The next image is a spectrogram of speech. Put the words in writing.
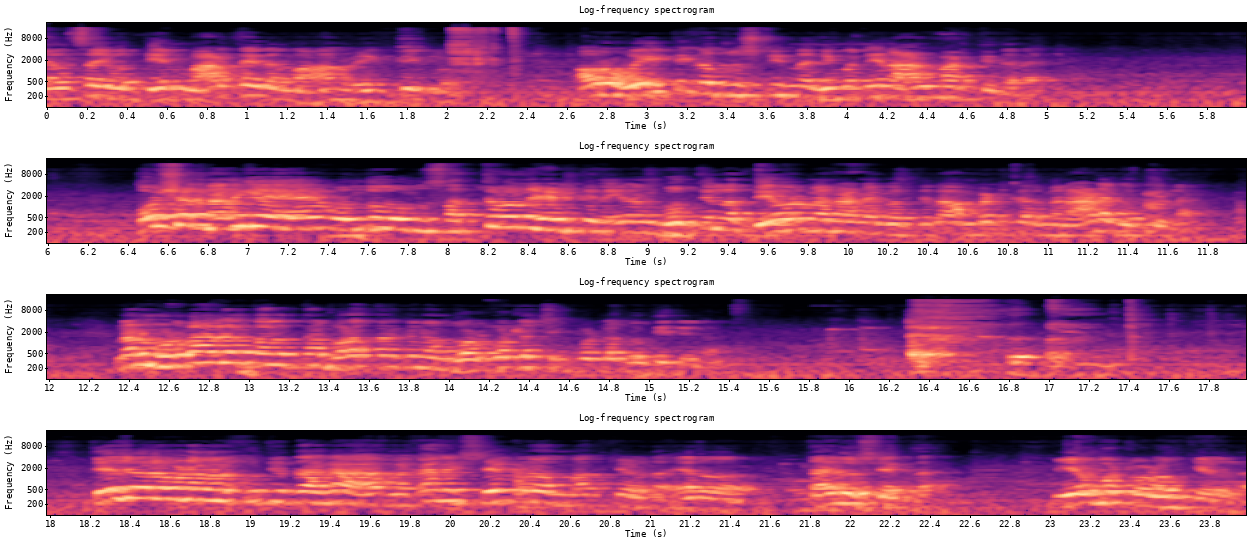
ಕೆಲಸ ಇವತ್ತೇನ್ ಮಾಡ್ತಾ ಇದೆ ಮಹಾನ್ ವ್ಯಕ್ತಿಗಳು. ಅವರ ವೈಯಕ್ತಿಕ ದೃಷ್ಟಿಯಿಂದ ನಿಮ್ಮನ್ನೇನು ಹಾಳು ಮಾಡ್ತಿದ್ದಾರೆ? ಬಹುಶಃ ನನಗೆ ಒಂದು ಒಂದು ಸತ್ಯವನ್ನು ಹೇಳ್ತೀನಿ. ನನ್ಗೆ ಗೊತ್ತಿಲ್ಲ, ದೇವರ ಮೇಲೆ ಆಣೆ ಗೊತ್ತಿಲ್ಲ, ಅಂಬೇಡ್ಕರ್ ಮೇಲೆ ನಾಳೆ ಗೊತ್ತಿಲ್ಲ. ನಾನು ತಲುಪ್ತಾ ಬರೋ ತನಕ ನಾನು ದೊಡ್ಡ ಚಿಕ್ಕ ಬಡ್ಲ ಗೊತ್ತಿದ್ದಿಲ್ಲ. ತೇಜವರಮಣ ಮನೆ ಕೂತಿದ್ದಾಗ ಮೆಕಾನಿಕ್ ಶೇಖರ್ ಒಂದು ಮಾತು ಕೇಳ್ದ. ಯಾರು? ತಾಯ್ದು ಶೇಖರ. ಏನ್ ಬಟ್ ಅಂತ ಕೇಳ್ದ.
